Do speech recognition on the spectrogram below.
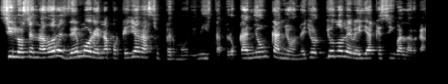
si los senadores de Morena, porque ella era súper morenista, pero cañón, cañón, ¿eh? yo, yo no le veía que se iba a alargar.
